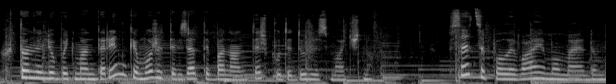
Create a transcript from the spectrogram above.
Хто не любить мандаринки, можете взяти банан, теж буде дуже смачно. Все це поливаємо медом.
